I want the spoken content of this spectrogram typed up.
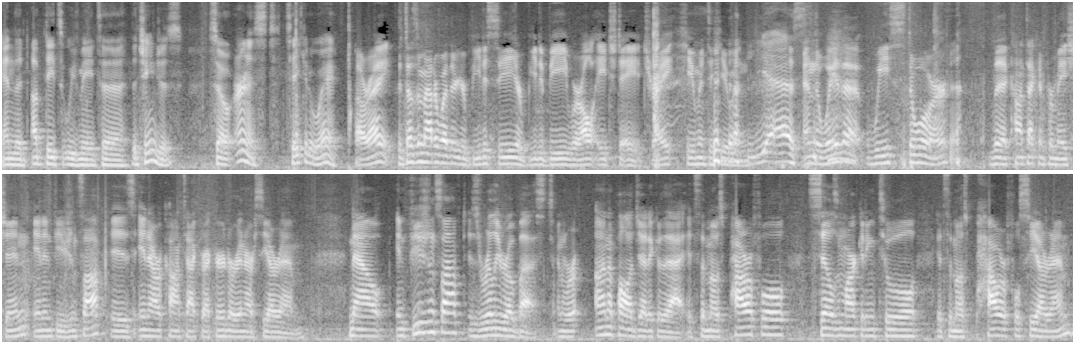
and the updates that we've made to the changes. So Ernest, take it away. All right. It doesn't matter whether you're B2C or B2B, we're all H to H, right? human to human. yes. And the way that we store the contact information in Infusionsoft is in our contact record or in our CRM. Now, Infusionsoft is really robust, and we're unapologetic of that. It's the most powerful sales and marketing tool. It's the most powerful CRM.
